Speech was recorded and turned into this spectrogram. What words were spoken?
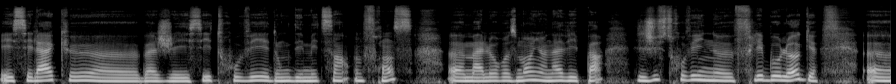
et c'est là que bah, j'ai essayé de trouver donc des médecins en France. malheureusement, il n'y en avait pas. J'ai juste trouvé une phlébologue euh,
